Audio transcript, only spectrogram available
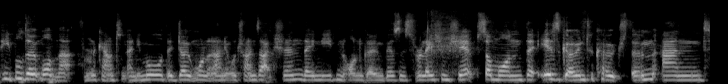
People don't want that from an accountant anymore. They don't want an annual transaction. They need an ongoing business relationship, someone that is going to coach them and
